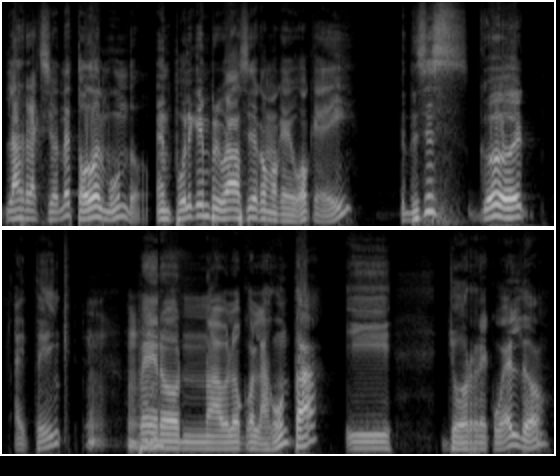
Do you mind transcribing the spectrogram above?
la reacción de todo el mundo, en público y en privado, ha sido como que, ok, this is good, I think, pero no habló con la Junta y yo recuerdo,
